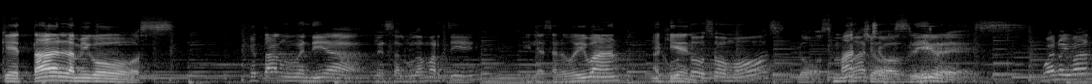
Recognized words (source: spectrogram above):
¿Qué tal amigos? ¿Qué tal? Muy buen día. Les saluda Martín. Y les saluda Iván. Y Aquí en juntos somos Los Machos, Libres. Bueno, Iván,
